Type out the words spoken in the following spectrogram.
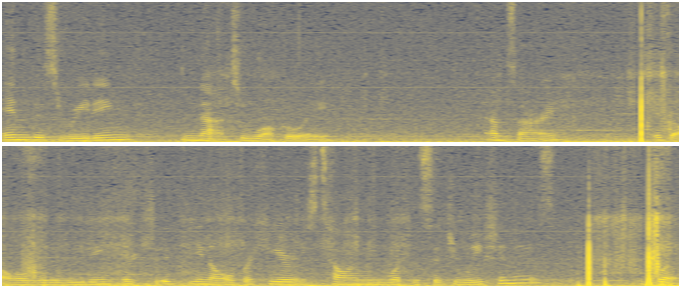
in this reading not to walk away. I'm sorry it's all over the reading. It's, it, you know, over here it's telling me what the situation is, but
